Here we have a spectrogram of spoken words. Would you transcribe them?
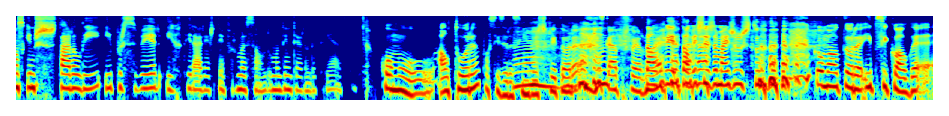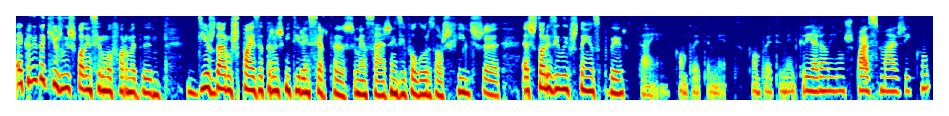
conseguimos estar ali e perceber e retirar esta informação do mundo interno da criança. Como autora, posso dizer assim, hum. escritora, se calhar prefere, talvez, não é? Talvez seja mais justo. Como autora e psicóloga, acredita que os livros podem ser uma forma de, de ajudar os pais a transmitirem certas mensagens e valores aos filhos? Eh, as histórias e livros têm esse poder? Têm, completamente, completamente. Criar ali um espaço mágico,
